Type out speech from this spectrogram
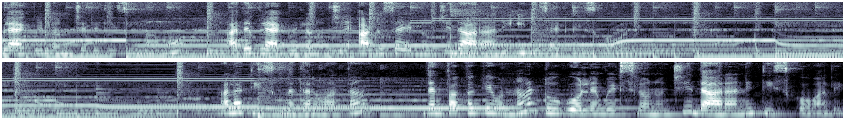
బ్లాక్ బీడ్లో నుంచి అయితే తీసుకున్నామో అదే బ్లాక్ బీడ్లో నుంచి అటు సైడ్ నుంచి దారాన్ని ఇటు సైడ్ తీసుకోవాలి. అలా తీసుకున్న తర్వాత దాని పక్కకి ఉన్న టూ గోల్డెన్ బీడ్స్లో నుంచి దారాన్ని తీసుకోవాలి.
